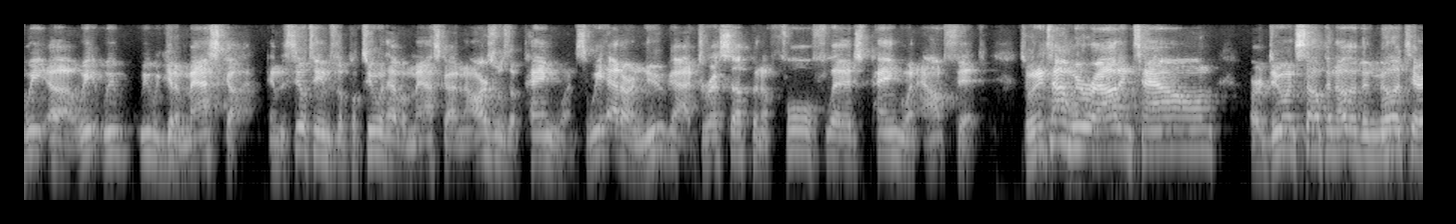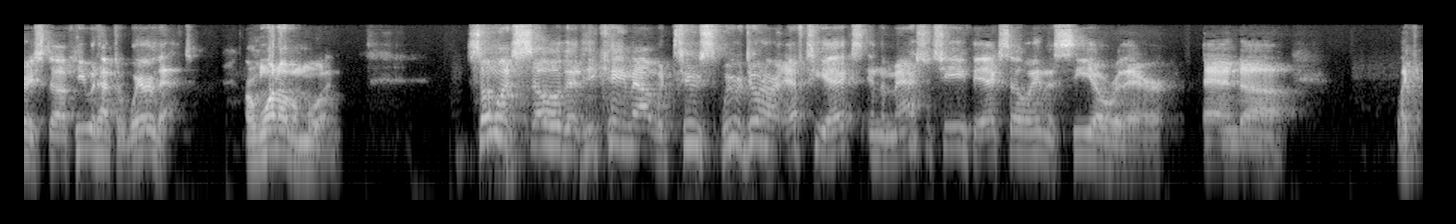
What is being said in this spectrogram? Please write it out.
we, uh, we, we, we would get a mascot and the SEAL teams, the platoon would have a mascot and ours was a penguin. So we had our new guy dress up in a full fledged penguin outfit. So anytime we were out in town or doing something other than military stuff, he would have to wear that or one of them would. So much so that he came out with two, we were doing our FTX and the Master Chief, the XO and the C over there. And uh, like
